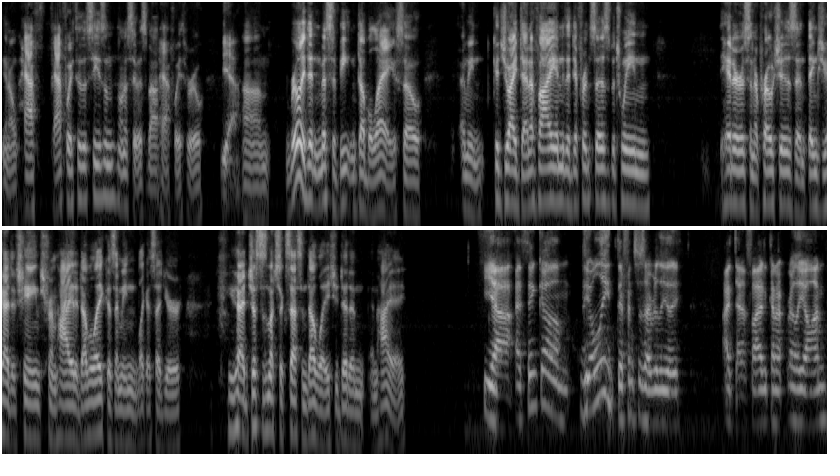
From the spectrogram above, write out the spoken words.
you know, half halfway through the season. I want to say it was about halfway through. Yeah. Um, really didn't miss a beat in Double A. So, I mean, could you identify any of the differences between hitters and approaches and things you had to change from high to Double A? Because I mean, like I said, you're you had just as much success in double A as you did in, in high A. Yeah, I think um, the only differences I really identified kind of early on,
